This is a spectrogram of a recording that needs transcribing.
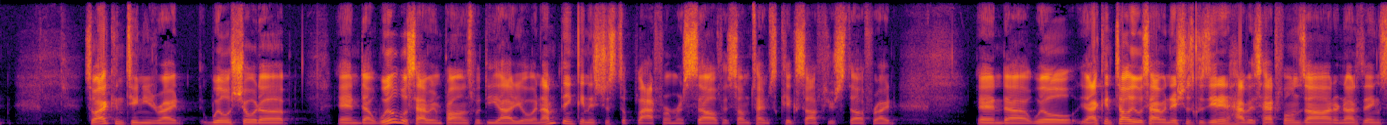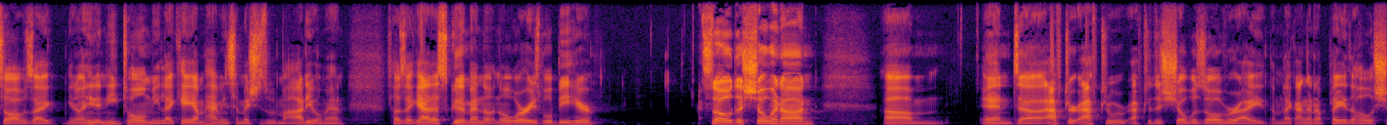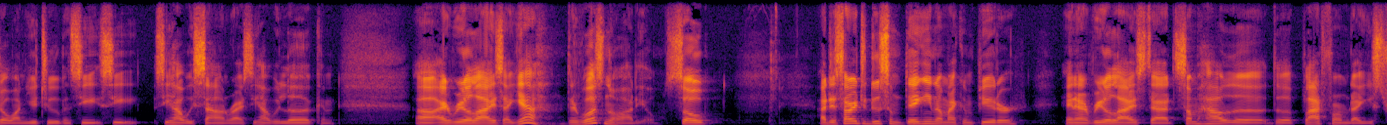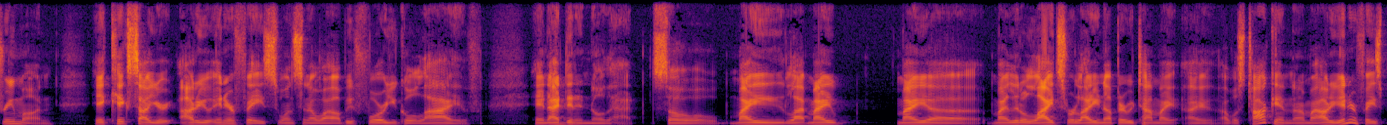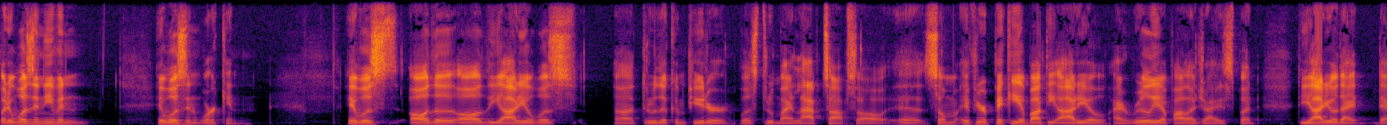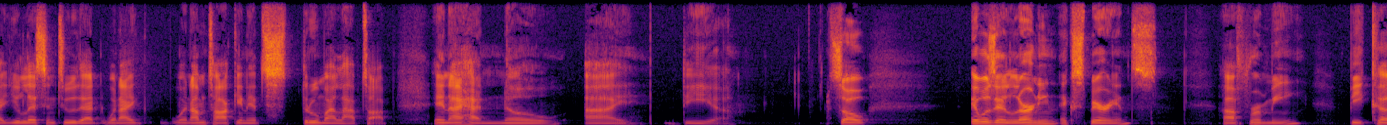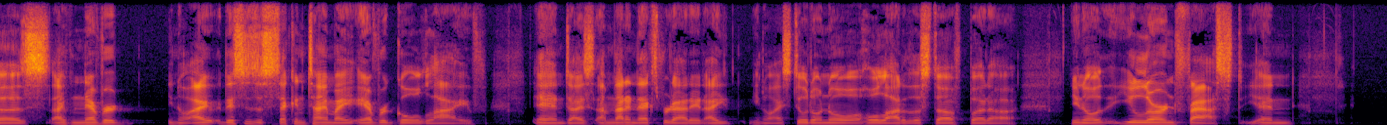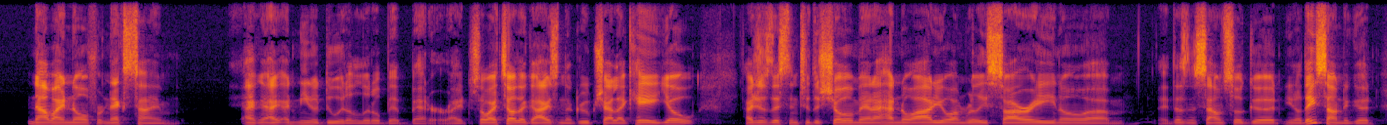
So I continued, right? Will showed up and uh, Will was having problems with the audio. And I'm thinking it's just the platform itself. It sometimes kicks off your stuff, right? And uh, Will, I can tell he was having issues because he didn't have his headphones on or nothing. So I was like, you know, he, and he told me like, hey, I'm having some issues with my audio, man. So I was like, yeah, that's good, man. No, no worries. We'll be here. So the show went on, um, and uh, after after after the show was over, I I'm like I'm gonna play the whole show on YouTube and see see see how we sound, right? See how we look, and uh, I realized that yeah, there was no audio. So I decided to do some digging on my computer, and I realized that somehow the the platform that you stream on it kicks out your audio interface once in a while before you go live, and I didn't know that. So my my my uh my little lights were lighting up every time I, I I was talking on my audio interface, but it wasn't even it wasn't working. It was all the all the audio was uh, through the computer was through my laptop. So uh, so if you're picky about the audio, I really apologize, but the audio that that you listen to that when I when I'm talking, it's through my laptop, and I had no idea. So it was a learning experience uh, for me because I've never, you know, I this is the second time I ever go live, and I, am not an expert at it. I, you know, I still don't know a whole lot of the stuff, but uh, you know, you learn fast, and now I know for next time I, I need to do it a little bit better, right? So I tell the guys in the group chat, like, hey, yo, I just listened to the show, man. I had no audio. I'm really sorry. You know, um, it doesn't sound so good. You know, they sounded good,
